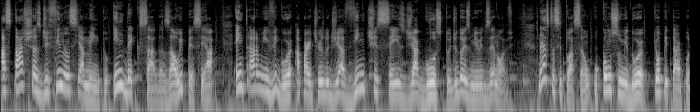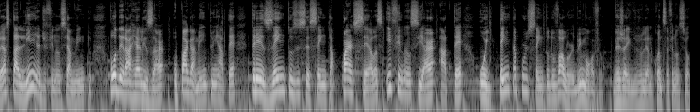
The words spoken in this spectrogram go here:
As taxas de financiamento indexadas ao IPCA entraram em vigor a partir do dia 26 de agosto de 2019. Nesta situação, o consumidor que optar por esta linha de financiamento poderá realizar o pagamento em até 360 parcelas e financiar até 80% do valor do imóvel. Veja aí, Juliana, quanto você financiou?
